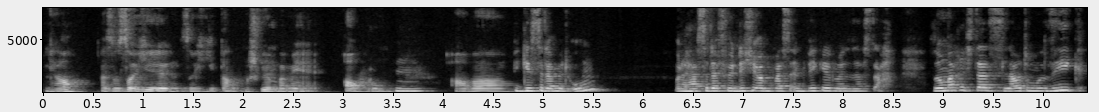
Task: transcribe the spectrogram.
Ja, also solche, solche Gedanken schwirren bei mir auch rum. Mhm. Aber Wie gehst du damit um? Oder hast du da für dich irgendwas entwickelt, wo du sagst, ach, so mache ich das, laute Musik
